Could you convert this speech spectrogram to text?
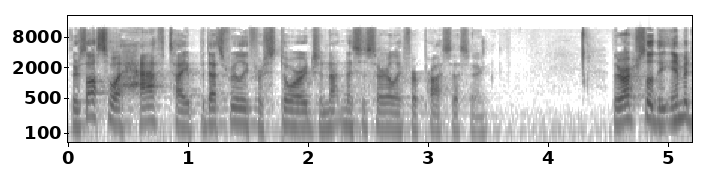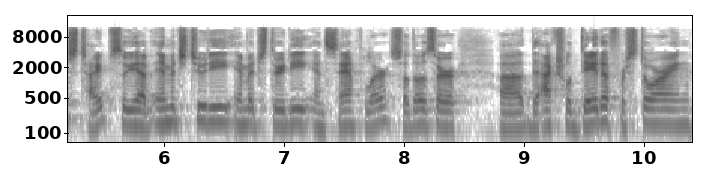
There's also a half type, but that's really for storage and not necessarily for processing. There are also the image types. So you have image 2D, image 3D, and sampler. So those are uh, the actual data for storing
